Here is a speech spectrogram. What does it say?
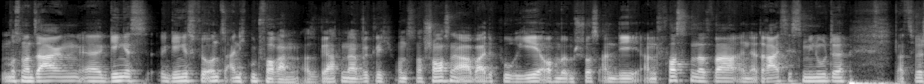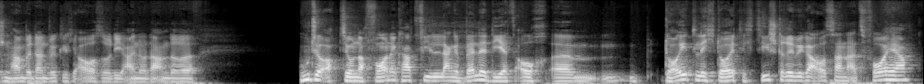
muss man sagen, äh, ging, es, ging es für uns eigentlich gut voran. Also wir hatten da wirklich uns noch Chancen erarbeitet. Pourier auch mit dem Schuss an die an Pfosten, das war in der 30. Minute. Dazwischen haben wir dann wirklich auch so die eine oder andere gute Option nach vorne gehabt. Viele lange Bälle, die jetzt auch ähm, deutlich, deutlich zielstrebiger aussahen als vorher.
